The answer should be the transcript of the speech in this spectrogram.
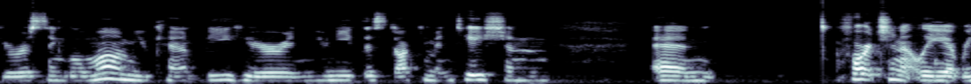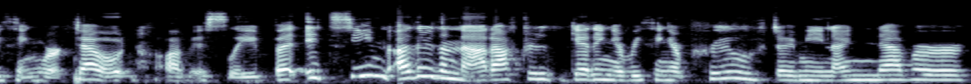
you're a single mom, you can't be here, and you need this documentation. And fortunately, everything worked out, obviously. But it seemed, other than that, after getting everything approved, I mean, I never,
